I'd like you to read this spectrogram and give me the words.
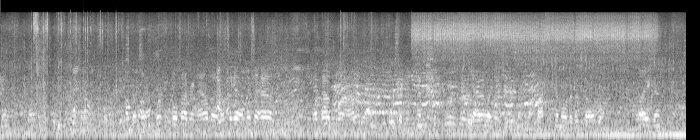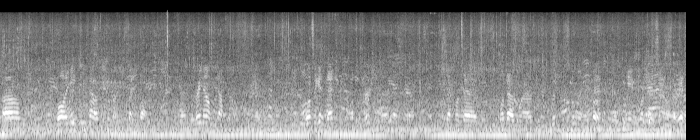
I'm working full time right now, but once I get once I have 1,000 more hours, There's like apprenticeship tours or Yeah, like practicum or whatever it's called. like um, well, I need 2,000 for my second block. Because right now I'm. Once I get indentured, I'll be purchased. Then once I have 1,000 more hours with schooling and book, we gave me 1,000 hours already.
